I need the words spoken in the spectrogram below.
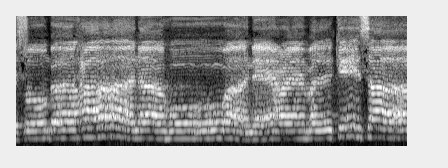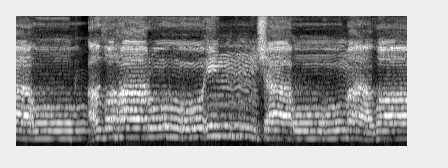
سبحانه ونعم الكساء أظهروا إن شاءوا عجز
